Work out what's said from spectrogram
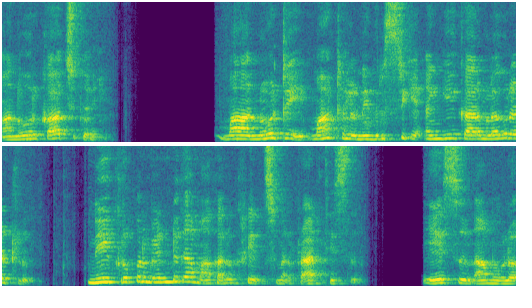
మా నోరు కాచుకొని మా నోటి మాటలు నీ దృష్టికి అంగీకారములగునట్లు నీ కృపను మెండుగా మాకు అనుగ్రహించమని ప్రార్థిస్తూ ఏసు నామంలో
